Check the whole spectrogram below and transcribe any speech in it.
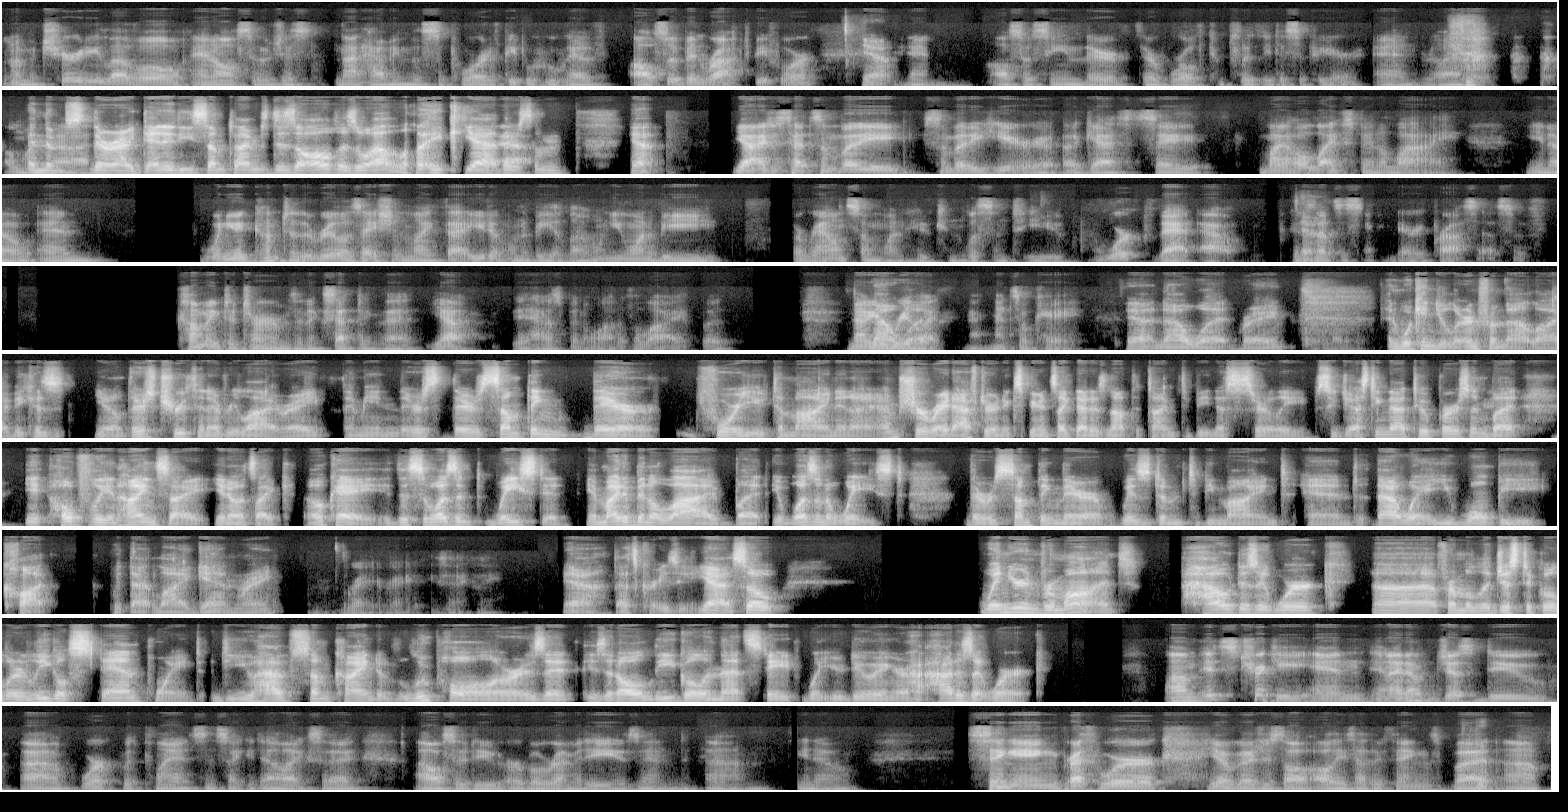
on a maturity level and also just not having the support of people who have also been rocked before. Yeah. And also seen their their world completely disappear and realize oh and them, their identities sometimes dissolve as well. Like, yeah, yeah, there's some yeah. Yeah, I just had somebody somebody here, a guest, say, My whole life's been a lie, you know, and when you come to the realization like that, you don't want to be alone. You want to be around someone who can listen to you work that out because yeah. that's a secondary process of coming to terms and accepting that yeah it has been a lot of a lie but now you now realize that that's okay. Yeah now what right. And what can you learn from that lie? Because you know there's truth in every lie right? I mean there's there's something there for you to mine and I, am sure right after an experience like that is not the time to be necessarily suggesting that to a person but it hopefully in hindsight you know it's like okay this wasn't wasted. It might have been alive, but it wasn't a waste. There was something there wisdom to be mined and that way you won't be caught with that lie again right? Right right exactly. Yeah that's crazy. Yeah so when you're in vermont how does it work uh, from a logistical or legal standpoint? Do you have some kind of loophole, or is it is it all legal in that state what you're doing, or how, how does it work? Um, it's tricky, and and I don't just do uh, work with plants and psychedelics. I, I also do herbal remedies and um, you know singing, breath work, yoga, just all, all these other things. But yeah. um,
